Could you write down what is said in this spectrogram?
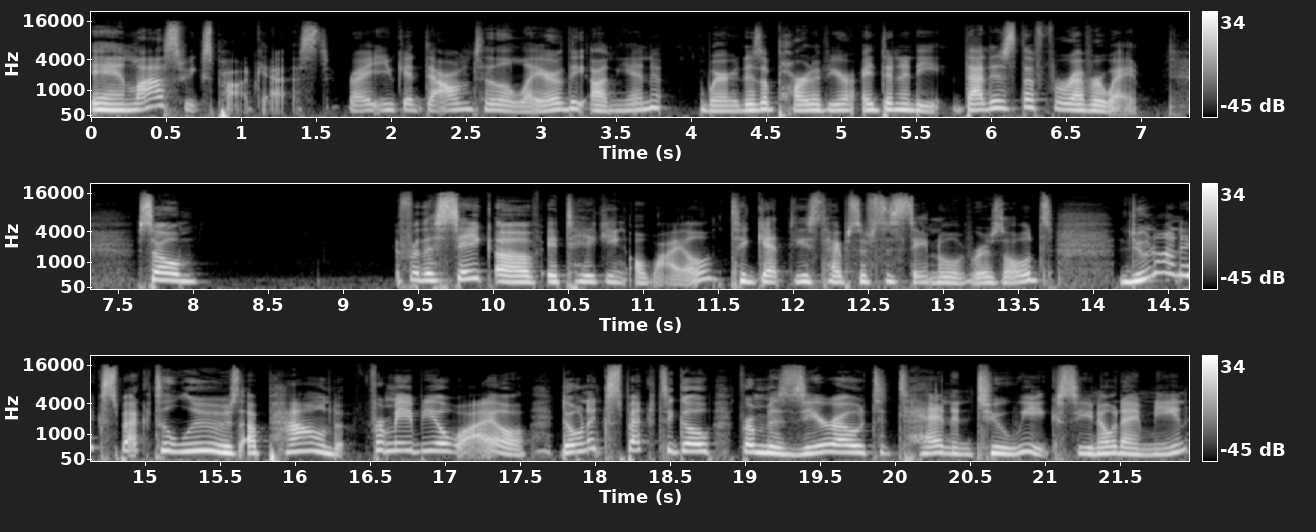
in last week's podcast, right? You get down to the layer of the onion where it is a part of your identity. That is the forever way. So, for the sake of it taking a while to get these types of sustainable results, do not expect to lose a pound for maybe a while. Don't expect to go from zero to 10 in two weeks. You know what I mean?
